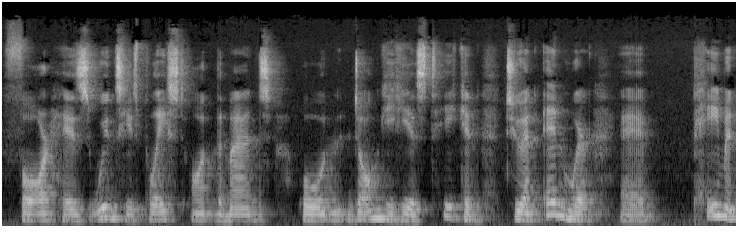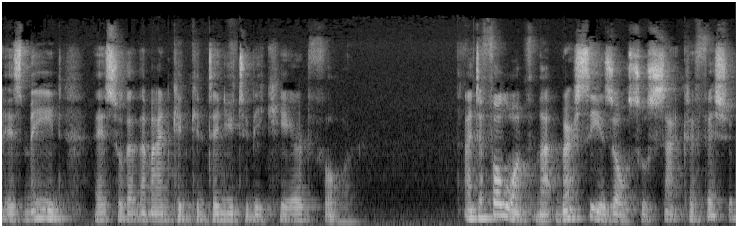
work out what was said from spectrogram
for his wounds. He is placed on the man's own donkey. He is taken to an inn where uh, payment is made uh, so that the man can continue to be cared for. And to follow on from that, mercy is also sacrificial.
